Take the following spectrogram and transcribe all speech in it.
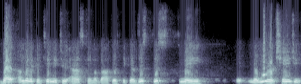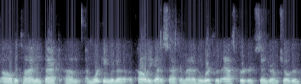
but I'm going to continue to ask him about this because this, this to me, it, you know, we are changing all the time. In fact, um, I'm working with a, a, colleague out of Sacramento who works with Asperger syndrome children.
